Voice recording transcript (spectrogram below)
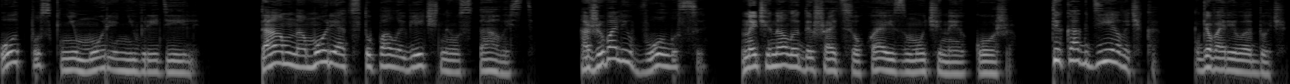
отпуск, ни море не вредили. Там на море отступала вечная усталость, оживали волосы, начинала дышать сухая измученная кожа. «Ты как девочка», — говорила дочь.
